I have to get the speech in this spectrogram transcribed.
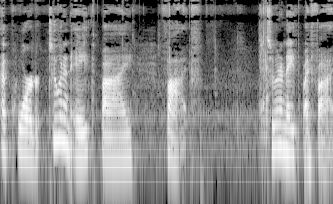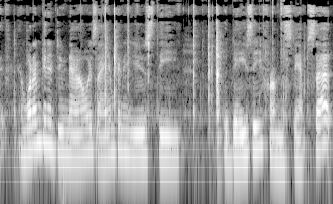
a quarter, two and an eighth by five. Two and an eighth by five. And what I'm gonna do now is I am gonna use the, the daisy from the stamp set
